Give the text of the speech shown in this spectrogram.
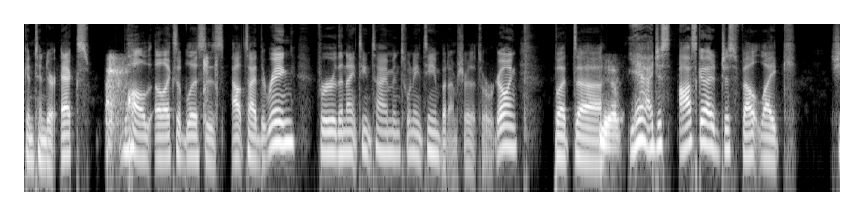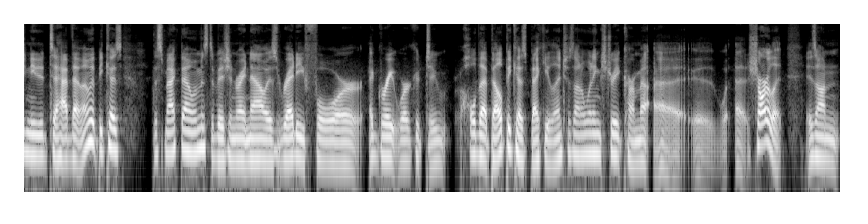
contender X while Alexa Bliss is outside the ring for the 19th time in 2018. But I'm sure that's where we're going. But uh, yeah. yeah, I just Asuka just felt like she needed to have that moment because the SmackDown Women's Division right now is ready for a great worker to hold that belt because Becky Lynch is on a winning streak. Carmel, uh, uh, uh, Charlotte is on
